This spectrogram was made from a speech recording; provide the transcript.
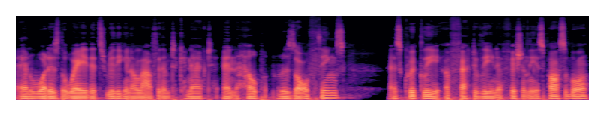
and what is the way that's really going to allow for them to connect and help resolve things as quickly, effectively, and efficiently as possible,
